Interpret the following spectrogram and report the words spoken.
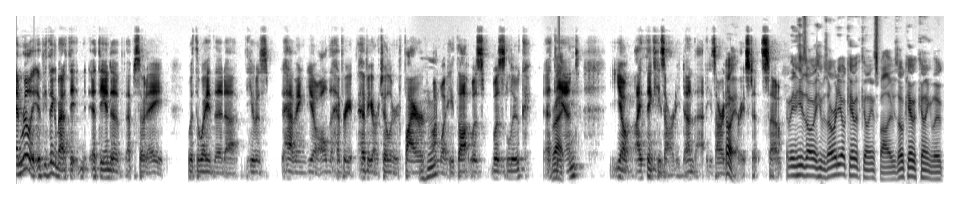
and really, if you think about it, the, at the end of episode eight, with the way that uh, he was having, you know, all the heavy heavy artillery fire Mhm. on what he thought was was Luke at Right. the end, you know, I think he's already done that. He's already Oh, yeah. embraced it. So I mean, he's already, he was already okay with killing his father. He was okay with killing Luke.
